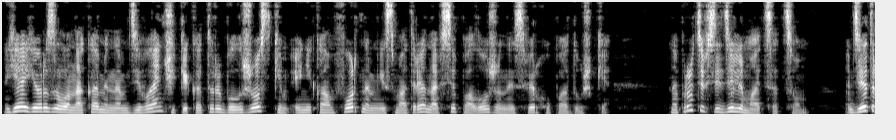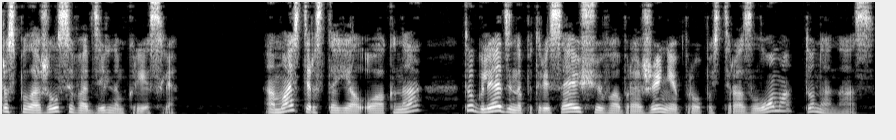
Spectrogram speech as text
Я ерзала на каменном диванчике, который был жестким и некомфортным, несмотря на все положенные сверху подушки. Напротив сидели мать с отцом. Дед расположился в отдельном кресле. А мастер стоял у окна, то глядя на потрясающую воображение пропасть разлома, то на нас.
